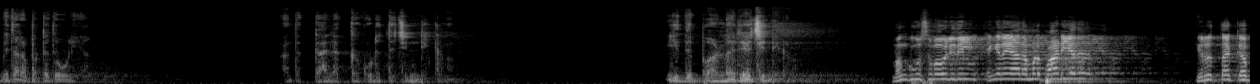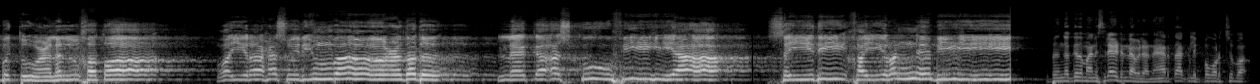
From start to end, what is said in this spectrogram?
വിതറപ്പെട്ട തോളിയ അത് തലക്ക് കൊടുത്ത് ചിന്തിക്കണം ഇത് വളരെ ചിന്തിക്കണം മങ്കൂസ് മൗലിദിൽ എങ്ങനെയാ നമ്മൾ പാടിയത് ارتكبت على الخطا غير حسر وعدد لك أشكو فيه يا سيدي خير النبي ഇപ്പം നിങ്ങൾക്ക് ഇത് മനസ്സിലായിട്ടുണ്ടാവില്ല നേരത്തെ ആ ക്ലിപ്പ് കുറച്ച് പ-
